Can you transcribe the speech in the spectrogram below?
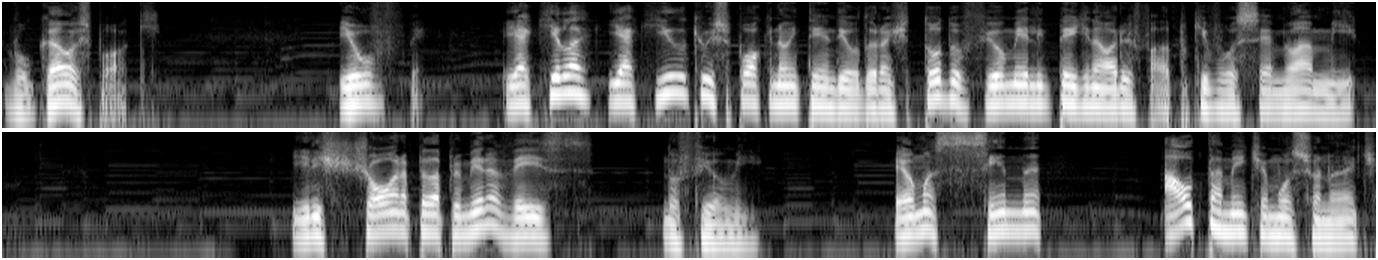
vulcão, Spock? Eu e aquilo, e aquilo que o Spock não entendeu durante todo o filme, ele entende na hora e fala, porque você é meu amigo. E ele chora pela primeira vez no filme. É uma cena altamente emocionante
